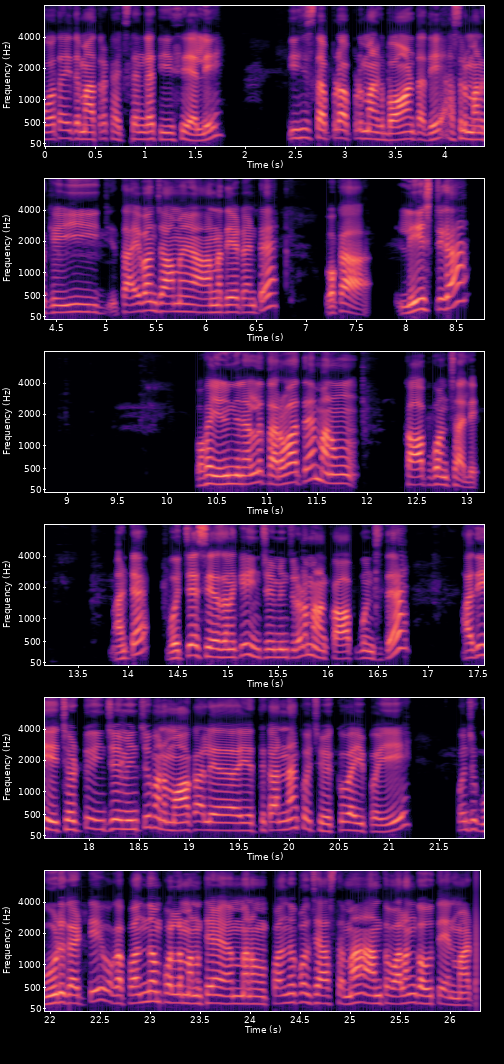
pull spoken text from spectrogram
పూత అయితే మాత్రం ఖచ్చితంగా తీసేయాలి. తీసేటప్పుడు అప్పుడు మనకు బాగుంటుంది. అసలు మనకి ఈ తైవాన్ జామ అన్నది ఏంటంటే ఒక లీస్ట్గా ఒక ఎనిమిది నెలల తర్వాతే మనం కాపు కొంచాలి. అంటే వచ్చే సీజన్కి ఇంచుమించులో మనం కాపు కొంచితే అది చెట్టు ఇంచుమించు మన మోకాలు ఎత్తుకన్నా కొంచెం ఎక్కువ అయిపోయి కొంచెం గూడు కట్టి ఒక పందెం పుల్ల మనం మనం పందెం పుల్ల చేస్తామా అంత వలంగా అవుతాయి అనమాట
